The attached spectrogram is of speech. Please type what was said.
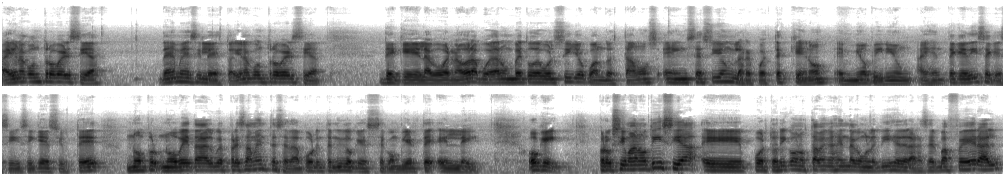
hay una controversia, déjenme decirle esto, hay una controversia de que la gobernadora puede dar un veto de bolsillo cuando estamos en sesión? La respuesta es que no, en mi opinión. Hay gente que dice que sí, sí que si usted no, no veta algo expresamente, se da por entendido que se convierte en ley. Ok, próxima noticia, eh, Puerto Rico no estaba en agenda, como les dije, de la Reserva Federal.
